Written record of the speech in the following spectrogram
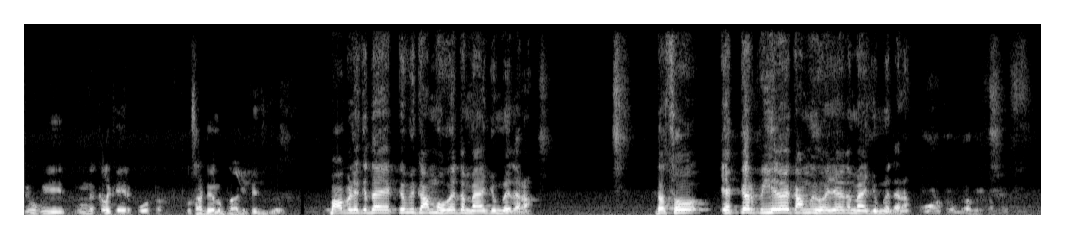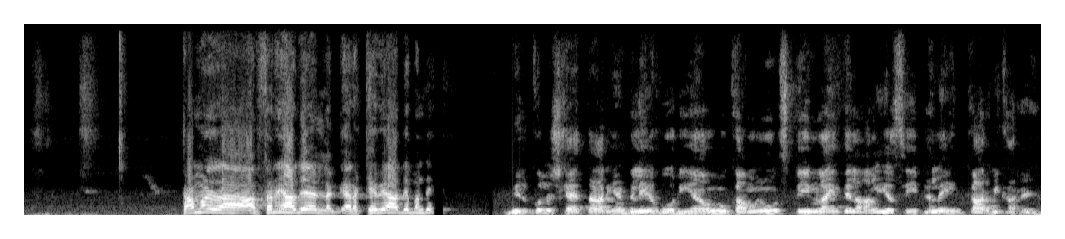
ਜੋ ਵੀ ਨਿਕਲ ਕੇ ਰਿਪੋਰਟ ਉਹ ਸਾਡੇ ਵੱਲੋਂ ਬਣਾ ਕੇ ਭੇਜੀ ਜਾਊ। ਪਬਲਿਕ ਦਾ ਇੱਕ ਵੀ ਕੰਮ ਹੋਵੇ ਤਾਂ ਮੈਂ ਜ਼ਿੰਮੇਦਾਰ ਹਾਂ। ਦੱਸੋ 1 ਰੁਪਏ ਦਾ ਕੰਮ ਹੀ ਹੋ ਜਾਏ ਤਾਂ ਮੈਂ ਜ਼ਿੰਮੇਦਾਰ ਹਾਂ। ਕੌਣ ਕਰਾਉਂਦਾ ਫਿਰ ਕੰਮ? ਕੰਮ ਅਫਸਰ ਨੇ ਆਪਦੇ ਰੱਖੇ ਹੋਏ ਆਪਦੇ ਬੰਦੇ। ਬਿਲਕੁਲ ਸ਼ਿਕਾਇਤਾਂ ਆ ਰਹੀਆਂ ਡਿਲੇ ਹੋ ਰਹੀਆਂ ਉਹਨੂੰ ਕੰਮ ਨੂੰ ਸਟ੍ਰੀਮਲਾਈਨ ਤੇ ਲਾਉਣ ਲਈ ਅਸੀਂ ਪਹਿਲਾਂ ਹੀ ਕਾਰਵਾਈ ਕਰ ਰਹੇ ਹਾਂ।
